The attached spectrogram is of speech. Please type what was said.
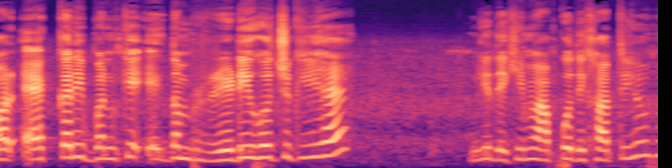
और एग करी बन के एकदम रेडी हो चुकी है। ये देखिए मैं आपको दिखाती हूँ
